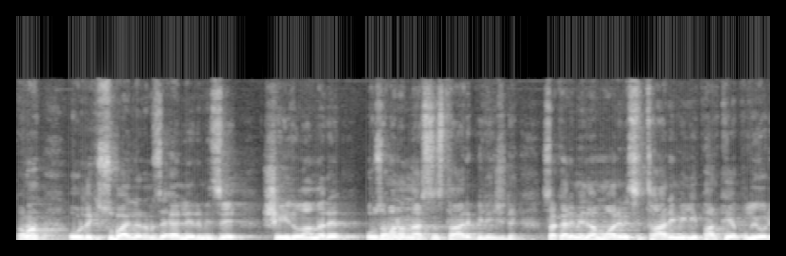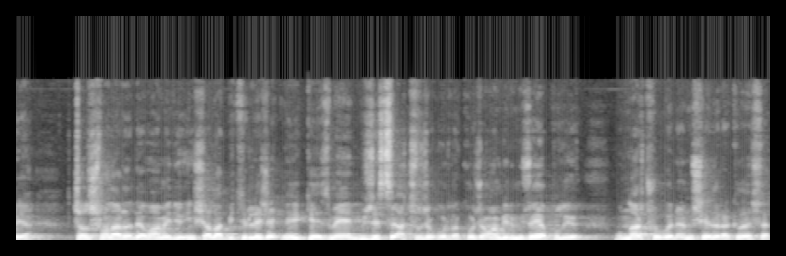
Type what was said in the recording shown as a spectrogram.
Tamam? Oradaki subaylarımızı, erlerimizi, şehit olanları o zaman anlarsınız tarih bilincini. Sakarya Meydan Muharebesi Tarihi Milli Parkı yapılıyor oraya. Çalışmalar da devam ediyor. İnşallah bitirilecek. Gezmeye müzesi açılacak orada. Kocaman bir müze yapılıyor. Bunlar çok önemli şeyler arkadaşlar.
